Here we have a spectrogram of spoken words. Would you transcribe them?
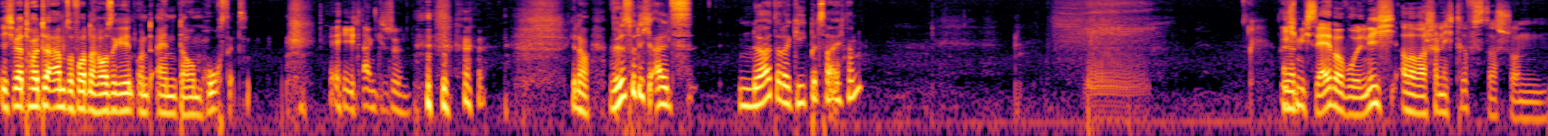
Ich werde heute Abend sofort nach Hause gehen und einen Daumen hochsetzen. Hey, danke schön. Genau. Würdest du dich als Nerd oder Geek bezeichnen? Ich Äh, mich selber wohl nicht, aber wahrscheinlich trifft es das schon.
